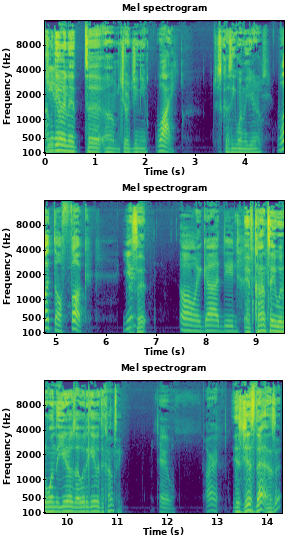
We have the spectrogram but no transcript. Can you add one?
I'm giving it to um Jorginho Why? just because he won the Euros. What the fuck? You? That's it. Oh my god, dude! If Kanté would have won the Euros, I would have gave it to Kanté. Terrible. All right, It's just that, is it?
